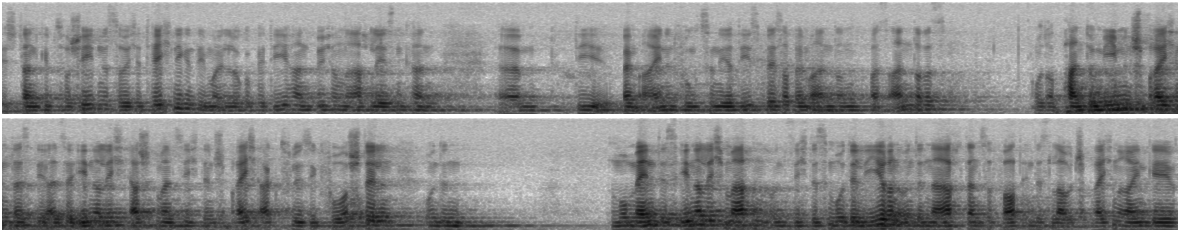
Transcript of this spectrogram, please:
ist, dann gibt es verschiedene solche Techniken, die man in Logopädie-Handbüchern nachlesen kann. Ähm, die, beim einen funktioniert dies besser, beim anderen was anderes. Oder Pantomimen sprechen, dass die also innerlich erstmal sich den Sprechakt flüssig vorstellen und einen Moment des innerlich machen und sich das modellieren und danach dann sofort in das Lautsprechen reingehen.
